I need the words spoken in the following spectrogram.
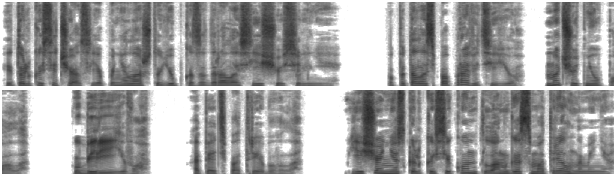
и только сейчас я поняла, что юбка задралась еще сильнее. Попыталась поправить ее, но чуть не упала. «Убери его», опять потребовала. Еще несколько секунд Ланге смотрел на меня,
